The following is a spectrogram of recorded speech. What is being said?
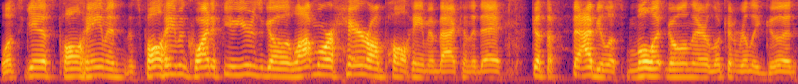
once again, it's Paul Heyman. It's Paul Heyman quite a few years ago. A lot more hair on Paul Heyman back in the day. Got the fabulous mullet going there, looking really good.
